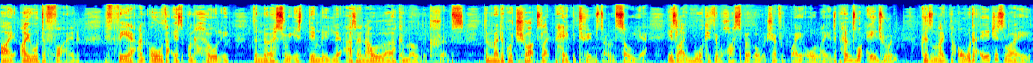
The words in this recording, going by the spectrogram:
I, I will define fear and all that is unholy. The nursery is dimly lit as I now lurk among the cribs. The medical charts like paper tombstones, so yeah, he's like walking through a hospital or whichever way, or like, it depends what age we're in. Because in like the older ages, like,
